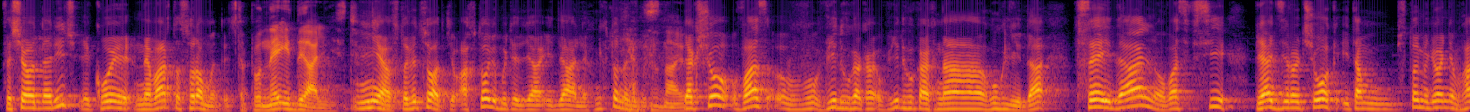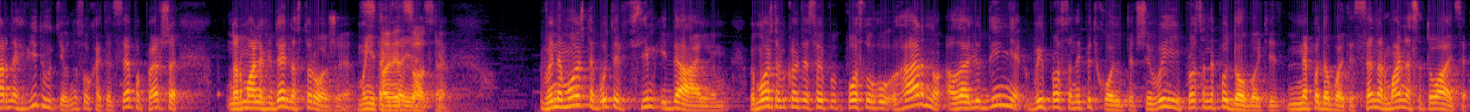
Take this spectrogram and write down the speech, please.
Це ще одна річ, якої не варто соромитися. Типу, не ідеальність. Ні, 100%. А хто любить ідеа- ідеальних? Ніхто не Я любить. не знаю. Якщо у вас в відгуках, в відгуках на гуглі да, все ідеально, у вас всі 5 зірочок і там 100 мільйонів гарних відгуків, ну слухайте, це, по-перше, нормальних людей насторожує. Мені так 100%. здається. Ви не можете бути всім ідеальним. Ви можете виконати свою послугу гарно, але людині ви просто не підходите, чи ви їй просто не подобаєтесь. Не подобаєтесь. Це нормальна ситуація.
